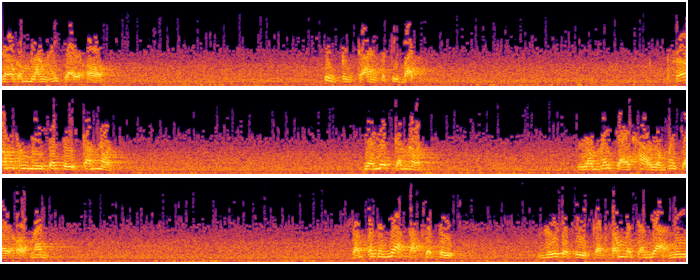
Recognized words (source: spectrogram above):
เรากำลังให้ใจออก ซึ่งเป็นการปฏิบัติ พร้อมทั้งมีสติกำหนดอย่าเลิกกำหนด ลมให้ใจเข้าลมให้ใจออกนั้นสัมปชัญญะกับสติ หรือสติกับสัมปชัญญะนี้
